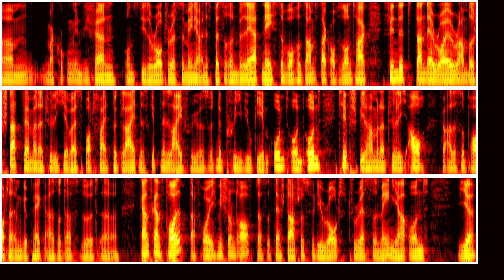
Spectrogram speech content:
Ähm, mal gucken, inwiefern uns diese Road to WrestleMania eines Besseren belehrt. Nächste Woche, Samstag auf Sonntag, findet dann der Royal Rumble statt. Werden wir natürlich hier bei Spotfight begleiten. Es gibt eine Live-Review, es wird eine Preview geben und, und, und. Tippspiel haben wir natürlich auch für alle Supporter im Gepäck. Also, das wird äh, ganz, ganz toll. Da freue ich mich schon drauf. Das ist der Startschuss für die Road to WrestleMania. Und wir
